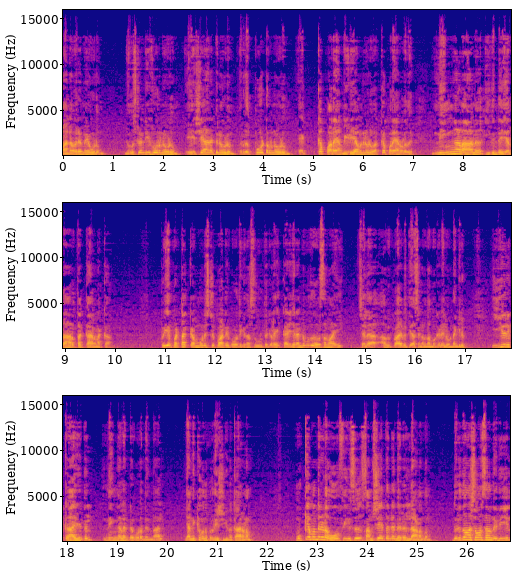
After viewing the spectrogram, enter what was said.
മനോരമയോടും ന്യൂസ് ട്വന്റി ഫോറിനോടും ഏഷ്യാനെറ്റിനോടും റിപ്പോർട്ടറിനോടും ഒക്കെ പറയാം മീഡിയ വണ്ണിനോടും ഒക്കെ പറയാനുള്ളത് നിങ്ങളാണ് ഇതിന്റെ യഥാർത്ഥ കാരണക്കാർ. പ്രിയപ്പെട്ട കമ്മ്യൂണിസ്റ്റ് പാർട്ടി പ്രവർത്തിക്കുന്ന സുഹൃത്തുക്കളെ കഴിഞ്ഞ രണ്ടു മൂന്ന് ദിവസമായി ചില അഭിപ്രായ വ്യത്യാസങ്ങൾ നമുക്കിടയിൽ ഉണ്ടെങ്കിലും ഈ ഒരു കാര്യത്തിൽ നിങ്ങൾ എന്റെ കൂടെ നിന്നാൽ ഞാൻ നിൽക്കുമെന്ന് പ്രതീക്ഷിക്കുന്നു. കാരണം മുഖ്യമന്ത്രിയുടെ ഓഫീസ് സംശയത്തിന്റെ നിഴലിലാണെന്നും ദുരിതാശ്വാസ നിധിയിൽ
